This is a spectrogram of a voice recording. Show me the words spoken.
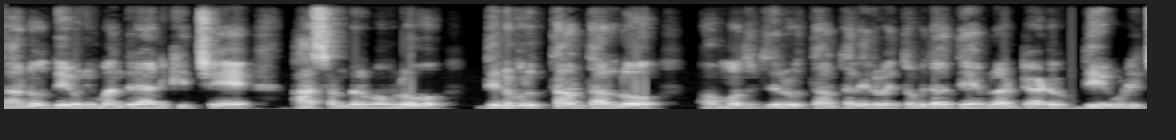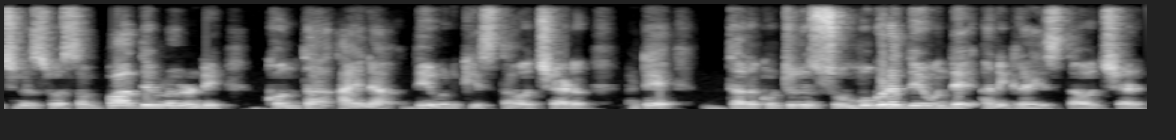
తాను దేవుని మందిరానికి ఇచ్చే ఆ సందర్భంలో దినవృత్తాంతాల్లో ఆ మొదటి దినవృత్తాంతాలు ఇరవై తొమ్మిదో అధ్యాయంలో అంటాడు దేవుడు ఇచ్చిన స్వసంపాద్యంలో నుండి కొంత ఆయన దేవునికి ఇస్తా వచ్చాడు. అంటే తనకుంటున్న సొమ్ము కూడా దేవుందే అని గ్రహిస్తా వచ్చాడు.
